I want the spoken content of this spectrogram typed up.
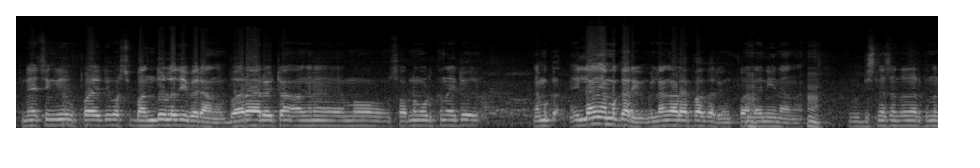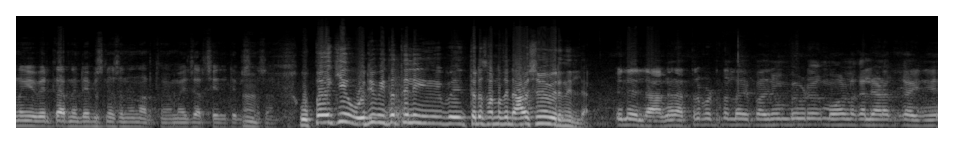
പിന്നെ വെച്ചെങ്കിൽ ഉപ്പായിട്ട് കുറച്ച് ബന്ധമുള്ളത് ഇവരാണ്. വേറെ ആരുമായിട്ട് അങ്ങനെ നമ്മ സ്വർണം കൊടുക്കുന്നതായിട്ട് നമുക്ക് ഇല്ല നമുക്കറിയും. എല്ലാം കളയപ്പാക്ക് അറിയും. ഉപ്പാന്റെ അനിയനാണ് ബിസിനസ് എന്താ നടക്കുന്നുണ്ടെങ്കിൽ ഇവർക്ക് അറിഞ്ഞിട്ട് ബിസിനസ് ഒന്നും നടത്തും. നമ്മൾ ചർച്ച ചെയ്തിട്ട് ബിസിനസ് ആണ് ഉപ്പയ്ക്ക് ഒരു വിധത്തിൽ ഇത്തരം സ്വർണത്തിന്റെ ആവശ്യമേ വരുന്നില്ല. ഇല്ല ഇല്ല. അങ്ങനെ അത്ര പെട്ടെന്നുള്ള ഇപ്പൊ അതിന് മുമ്പ് ഇവിടെ മോളുടെ കല്യാണമൊക്കെ കഴിഞ്ഞ്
